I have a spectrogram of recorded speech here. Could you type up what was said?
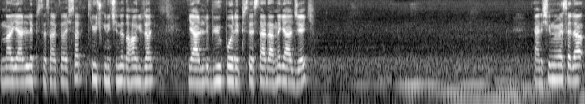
Bunlar yerli lepistes arkadaşlar. 2-3 gün içinde daha güzel yerli büyük boy lepisteslerden de gelecek. Yani şimdi mesela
